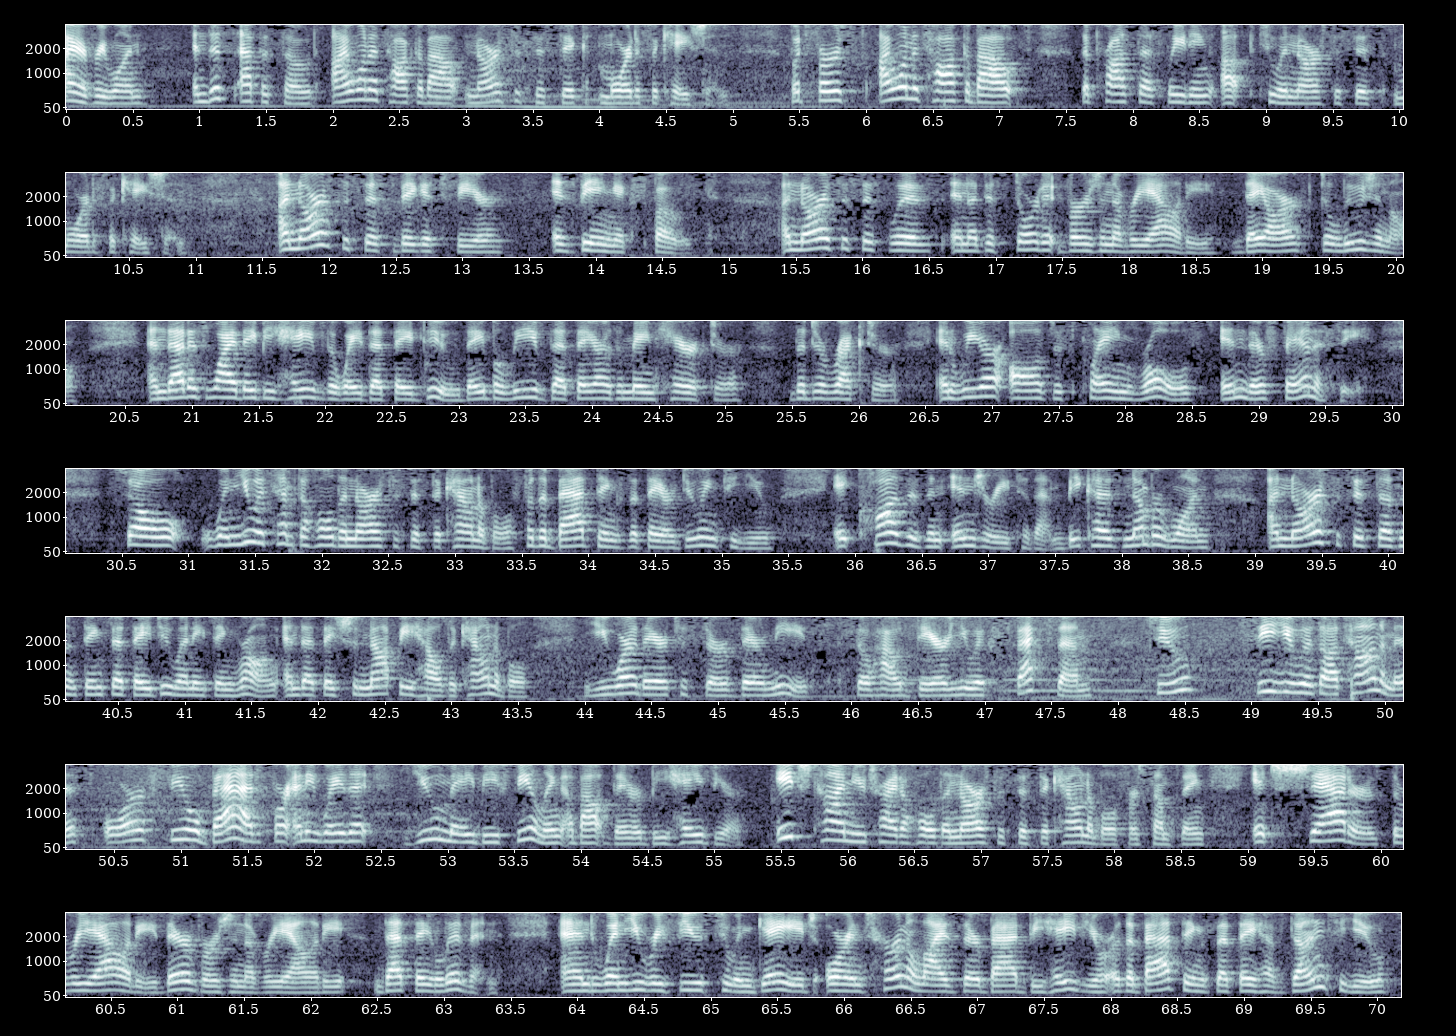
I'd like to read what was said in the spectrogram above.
Hi, everyone. In this episode, I want to talk about narcissistic mortification. But first, I want to talk about the process leading up to a narcissist mortification. A narcissist's biggest fear is being exposed. A narcissist lives in a distorted version of reality. They are delusional. And that is why they behave the way that they do. They believe that they are the main character, the director, and we are all just playing roles in their fantasy. So, when you attempt to hold a narcissist accountable for the bad things that they are doing to you, it causes an injury to them because, number one, a narcissist doesn't think that they do anything wrong and that they should not be held accountable. You are there to serve their needs. So, how dare you expect them to see you as autonomous or feel bad for any way that you may be feeling about their behavior? Each time you try to hold a narcissist accountable for something, it shatters the reality, their version of reality that they live in. And when you refuse to engage or internalize their bad behavior or the bad things that they have done to you,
